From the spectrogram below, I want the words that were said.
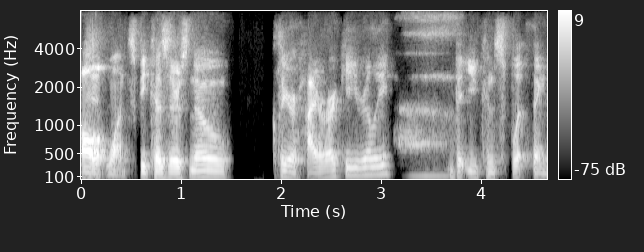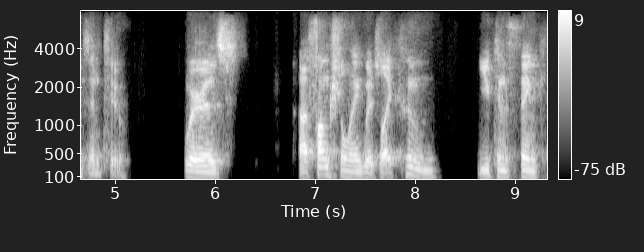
all at once because there's no clear hierarchy really uh. that you can split things into whereas a functional language like Hoon, you can think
